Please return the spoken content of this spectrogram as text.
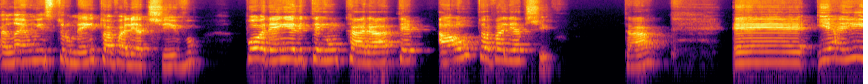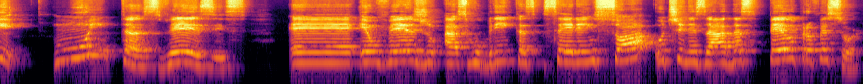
ela é um instrumento avaliativo, porém ele tem um caráter autoavaliativo, tá? É, e aí, muitas vezes, é, eu vejo as rubricas serem só utilizadas pelo professor.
